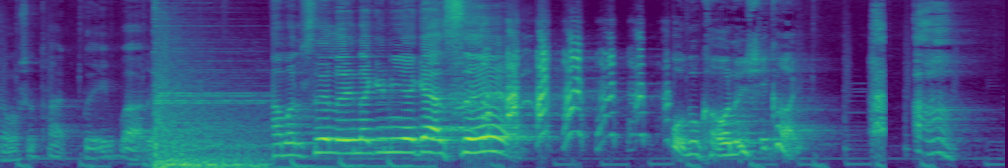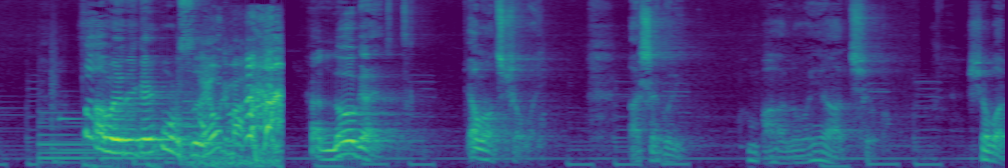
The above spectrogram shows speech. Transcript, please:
সমস্যা থাকতেই পারে। আমার ছেলে নাকি নিয়ে গেছে। মধু খাওয়ানোই শিখায়। আমেরিকায় পড়ছে। হ্যালো গাইজ কেমন আছো সবাই? আশা করি ভালোই আছো। সবার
